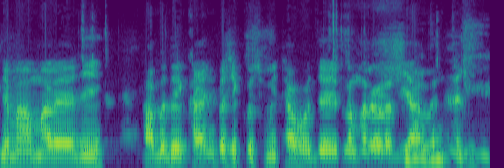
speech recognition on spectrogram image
જેમાં અમારે હજી આ બધું ખાય ને પછી કુછ મીઠા હો જાય એટલે અમારે અડદિયા આવે ને હજી.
